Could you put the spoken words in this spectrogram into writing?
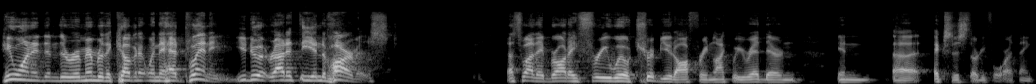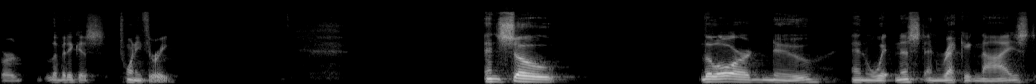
He wanted them to remember the covenant when they had plenty. You do it right at the end of harvest. That's why they brought a free will tribute offering, like we read there in, in uh, Exodus 34, I think, or Leviticus 23. And so the Lord knew and witnessed and recognized,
